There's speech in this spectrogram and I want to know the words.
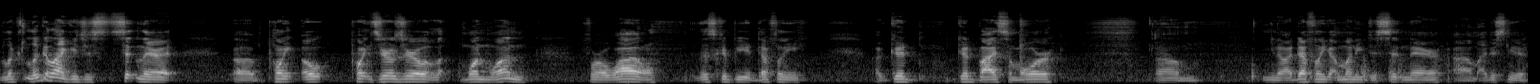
look, looking like it's just sitting there at uh, point oh point zero zero one one for a while. This could be a, definitely a good good buy some more. Um, you know, I definitely got money just sitting there. Um, I just need to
